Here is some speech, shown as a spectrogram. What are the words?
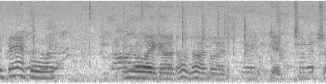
a bad boy. And you're like, uh, no, I'm not, but I did say that, so.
